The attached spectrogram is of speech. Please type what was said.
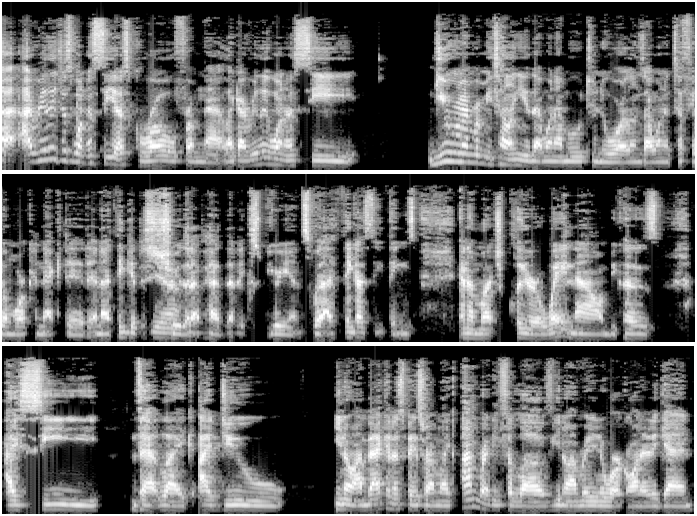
I, I really just want to see us grow from that. Like I really want to see you remember me telling you that when I moved to New Orleans, I wanted to feel more connected. And I think it is Yeah. true that I've had that experience, but I think I see things in a much clearer way now because I see that like I do, you know, I'm back in a space where I'm like, I'm ready for love. You know, I'm ready to work on it again.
